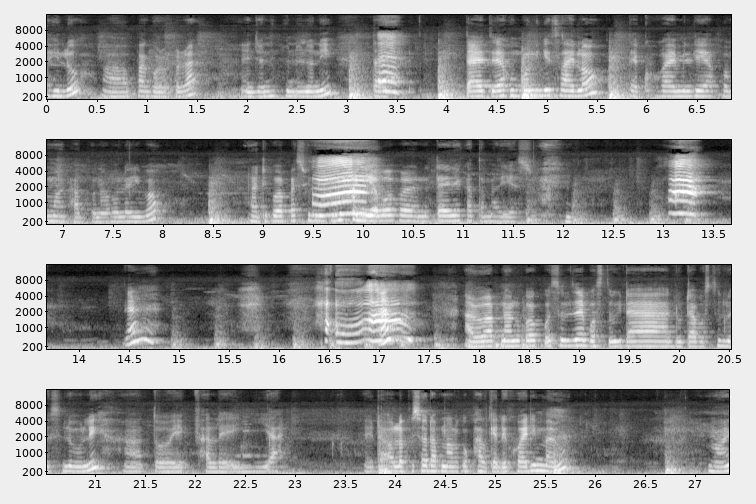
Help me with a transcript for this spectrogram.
আহিলোঁ আহ, পাকঘৰৰ পৰা। এজনী যোনজনী তাই তাই এতিয়া শুব নেকি চাই লওঁ। তাইক খুৱাই মেলি আকৌ মই ভাত বনাব লাগিব। ৰাতিপুৱাৰ পৰা চুলিখিনি চলিয়াব পৰা নাই। তাইৰে কাটা মাৰি আছোঁ। আৰু আপোনালোকক কৈছিলোঁ যে বস্তুকেইটা দুটা বস্তু লৈছিলোঁ বুলি। তো এইফালে ইয়া এতিয়া অলপ পিছত আপোনালোকক ভালকৈ দেখুৱাই দিম বাৰু। মই।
